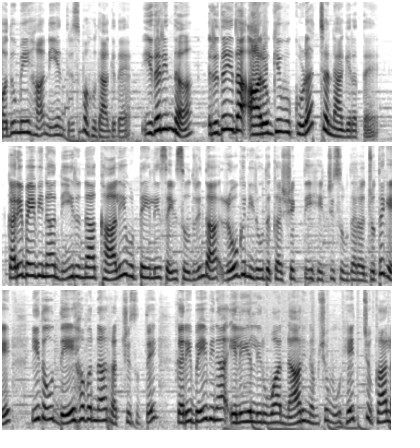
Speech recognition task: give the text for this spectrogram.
ಮಧುಮೇಹ ನಿಯಂತ್ರಿಸಬಹುದಾಗಿದೆ. ಇದರಿಂದ ಹೃದಯದ ಆರೋಗ್ಯವೂ ಕೂಡ ಚೆನ್ನಾಗಿರುತ್ತೆ. ಕರಿಬೇವಿನ ನೀರನ್ನ ಖಾಲಿ ಹೊಟ್ಟೆಯಲ್ಲಿ ಸೇವಿಸುವುದರಿಂದ ರೋಗ ನಿರೋಧಕ ಶಕ್ತಿ ಹೆಚ್ಚಿಸುವುದರ ಜೊತೆಗೆ ಇದು ದೇಹವನ್ನ ರಕ್ಷಿಸುತ್ತೆ. ಕರಿಬೇವಿನ ಎಲೆಯಲ್ಲಿರುವ ನಾರಿನಂಶವು ಹೆಚ್ಚು ಕಾಲ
